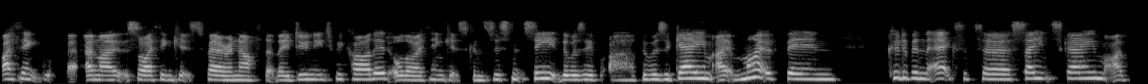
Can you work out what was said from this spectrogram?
I think and I so I think it's fair enough that they do need to be carded although I think it's consistency. There was a oh, there was a game I, it might have been could have been the Exeter Saints game. I'm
